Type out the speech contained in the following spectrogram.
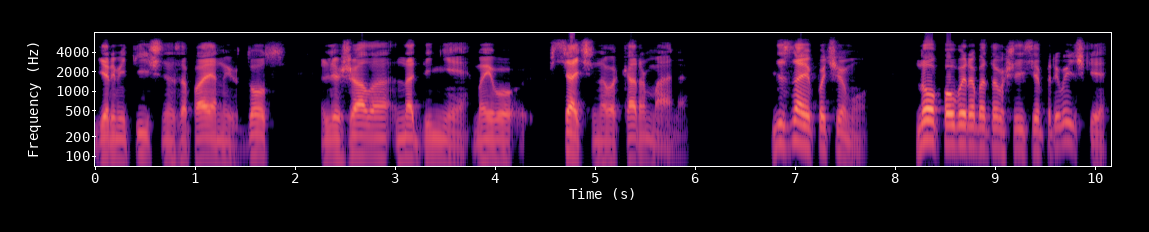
герметично запаянных доз лежало на дне моего всячного кармана. Не знаю почему, но по выработавшейся привычке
